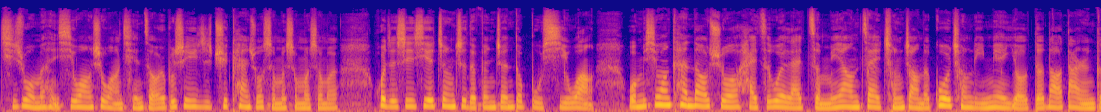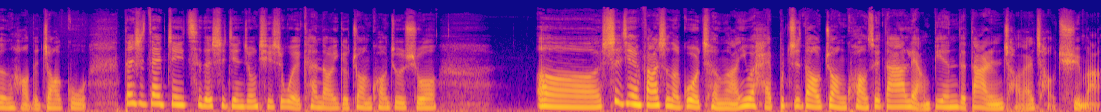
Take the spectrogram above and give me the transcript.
其实我们很希望是往前走，而不是一直去看说什么什么什么，或者是一些政治的纷争都不希望。我们希望看到说，孩子未来怎么样在成长的过程里面有得到大人更好的照顾。但是在这一次的事件中，其实我也看到一个状况，就是说。呃，事件发生的过程啊，因为还不知道状况，所以大家两边的大人吵来吵去嘛。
